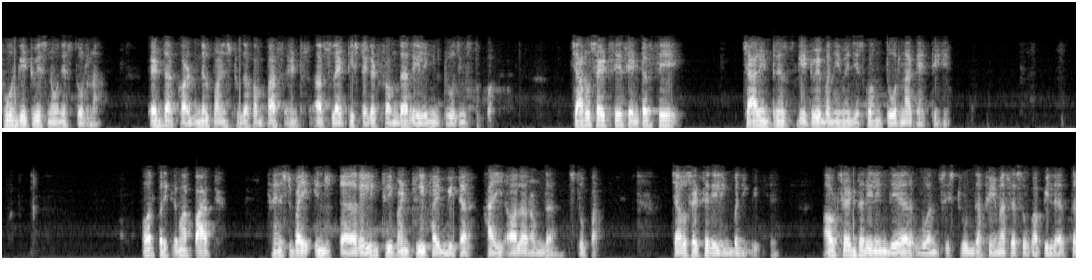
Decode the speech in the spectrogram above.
four gateways known as torana at the cardinal points to the compass and are slightly staggered from the railing enclosing stupa. चारों साइड से सेंटर से चार एंट्रेंस गेटवे बने हुए जिसको हम तोरना कहते हैं। और parikrama path fenced by in railing 3.35 metre high all around the stupa. चारों साइड से रेलिंग बनी हुई है। Outside the railing there once stood the famous Ashoka pillar the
